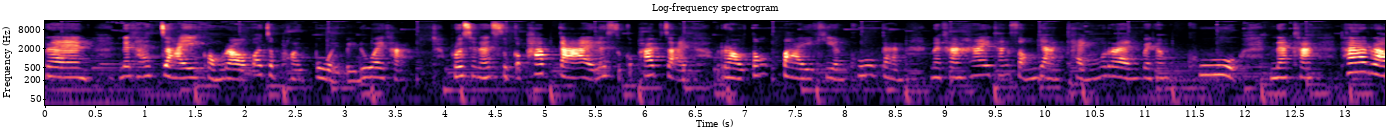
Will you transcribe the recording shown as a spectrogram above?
แรงนะคะ ใจของเราก็จะพลอยป่วยไปด้วยค่ะ เพราะฉะนั้นสุขภาพกายและสุขภาพใจเราต้องไปเคียงคู่กันนะคะ ให้ทั้งสองอย่างแข็งแรงไปทั้งคู่นะคะ ถ้าเรา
